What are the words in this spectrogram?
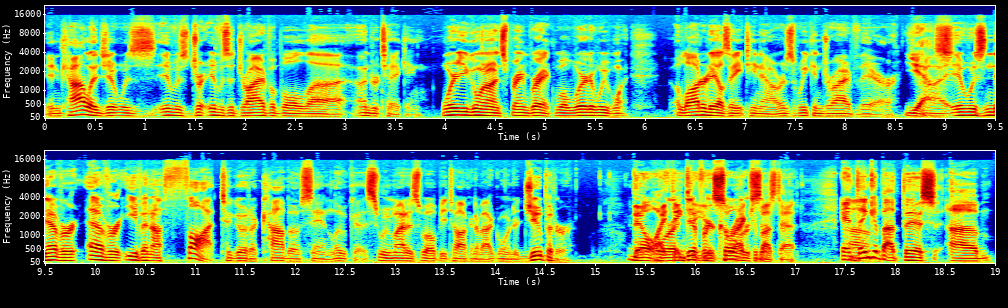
in college, it was it was it was a drivable uh, undertaking. Where are you going on spring break? Well, where do we want? Lauderdale's 18 hours. We can drive there. Yes. Uh, it was never ever even a thought to go to Cabo San Lucas. We might as well be talking about going to Jupiter. No, or I a think you're different solar correct about that. And think about this. Um,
